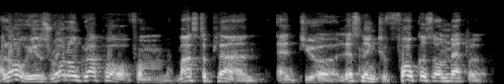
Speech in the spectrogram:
Hello, here's Roland Grapow from Masterplan, and you're listening to Focus on Metal.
